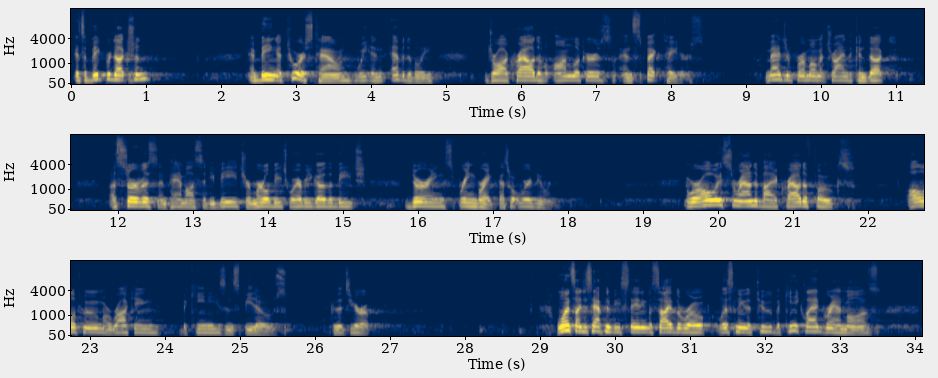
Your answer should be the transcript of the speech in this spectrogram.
It's a big production, and being a tourist town, we inevitably draw a crowd of onlookers and spectators. Imagine for a moment trying to conduct a service in Panama City Beach or Myrtle Beach, wherever you go to the beach, during spring break. That's what we're doing. And we're always surrounded by a crowd of folks, all of whom are rocking bikinis and Speedos, because it's Europe. Once I just happened to be standing beside the rope, listening to two bikini clad grandmas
